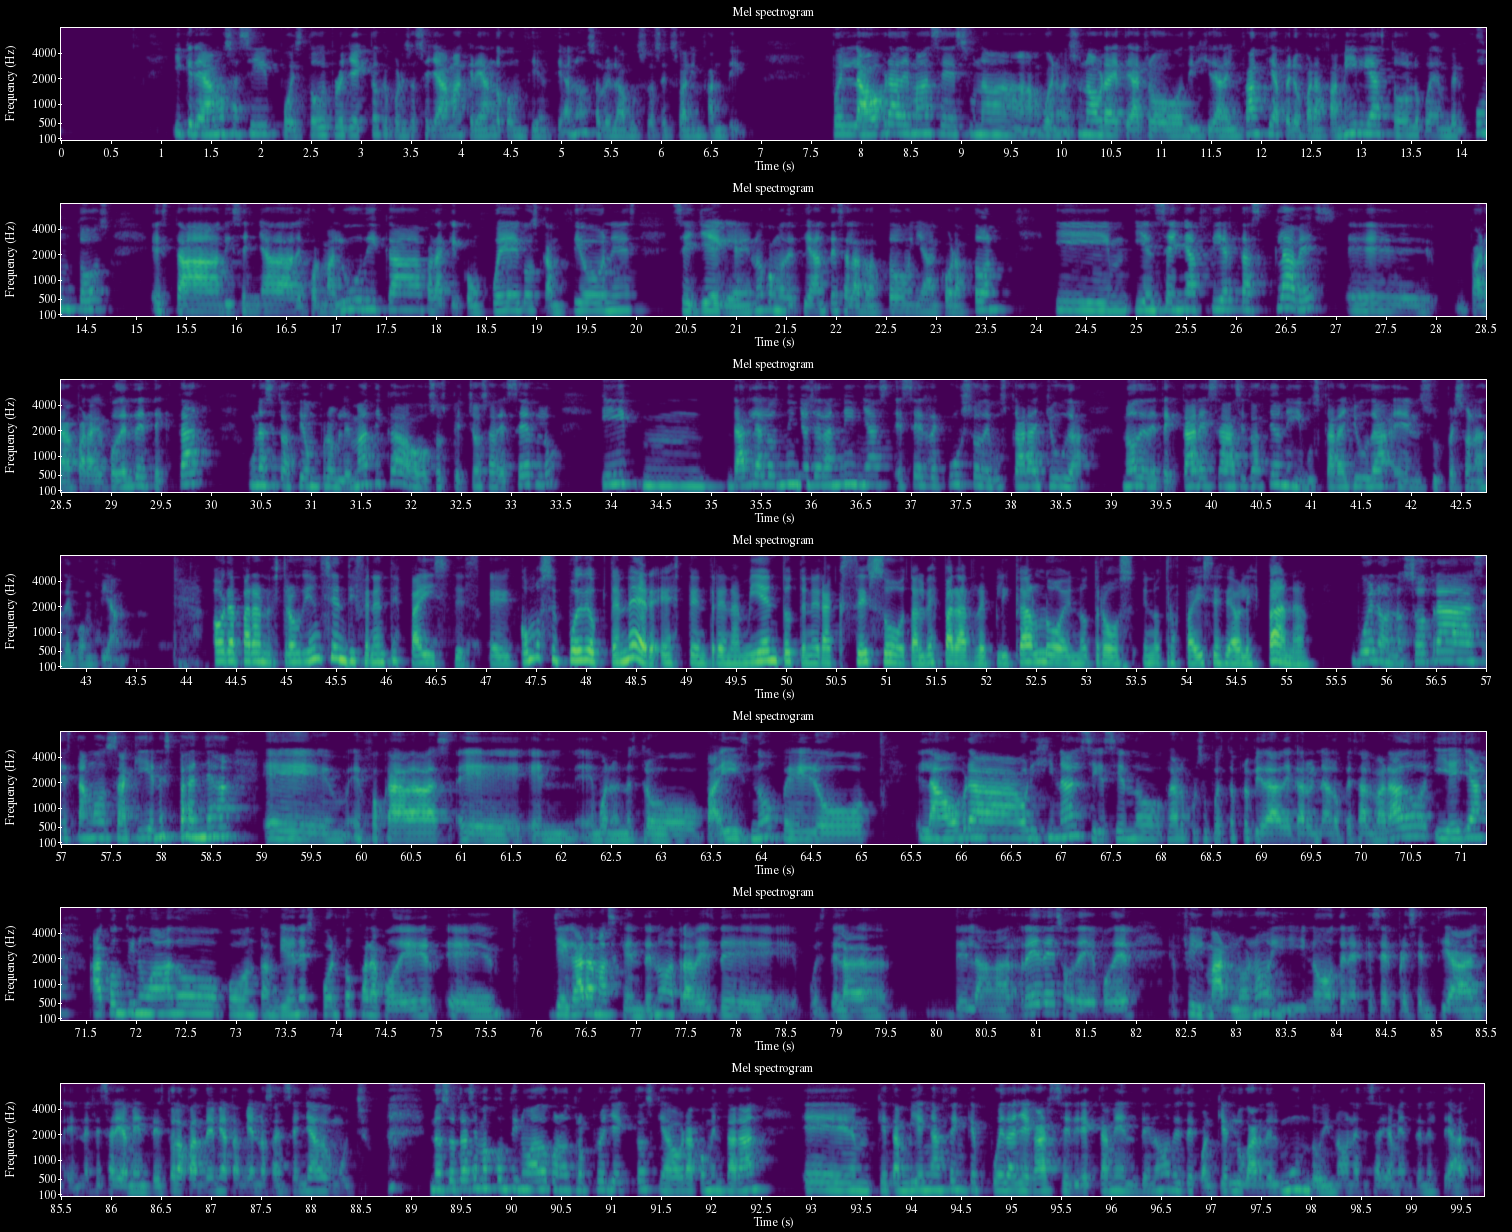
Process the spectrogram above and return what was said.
y creamos así pues todo el proyecto que por eso se llama Creando Conciencia ¿no? sobre el abuso sexual infantil. Pues la obra además es una, bueno, es una obra de teatro dirigida a la infancia, pero para familias, todos lo pueden ver juntos. Está diseñada de forma lúdica para que con juegos, canciones, se llegue, ¿no? como decía antes, a la razón y al corazón y, enseña ciertas claves eh, para, poder detectar una situación problemática o sospechosa de serlo y mm, darle a los niños y a las niñas ese recurso de buscar ayuda, ¿no? de detectar esa situación y buscar ayuda en sus personas de confianza. Ahora, para nuestra audiencia en diferentes países, eh, ¿cómo se puede obtener este entrenamiento, tener acceso o tal vez para replicarlo en otros, en otros países de habla hispana? Bueno, nosotras estamos aquí en España eh, enfocadas eh, en, bueno, en nuestro país, ¿no? Pero la obra original sigue siendo, claro, por supuesto, propiedad de Carolina López Alvarado y ella ha continuado con también esfuerzos para poder eh, llegar a más gente, ¿no? A través de, pues, de, la, de las redes o de poder filmarlo, ¿no? Y, no tener que ser presencial eh, necesariamente. Esto la pandemia también nos ha enseñado mucho. Nosotras hemos continuado con otros proyectos que ahora comentarán, eh, que también hacen que pueda llegarse directamente, ¿no? Desde cualquier lugar del mundo y no necesariamente en el teatro.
